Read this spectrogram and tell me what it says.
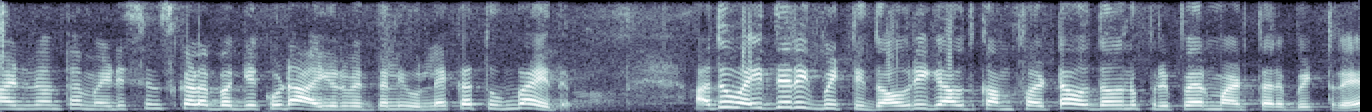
ಮಾಡಿರೋಂಥ ಮೆಡಿಸಿನ್ಸ್ಗಳ ಬಗ್ಗೆ ಕೂಡ ಆಯುರ್ವೇದದಲ್ಲಿ ಉಲ್ಲೇಖ ತುಂಬ ಇದೆ. ಅದು ವೈದ್ಯರಿಗೆ ಬಿಟ್ಟಿದ್ದು. ಅವ್ರಿಗೆ ಯಾವ್ದು ಕಂಫರ್ಟೋ ಅದನ್ನು ಪ್ರಿಪೇರ್ ಮಾಡ್ತಾರೆ ಬಿಟ್ಟರೆ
